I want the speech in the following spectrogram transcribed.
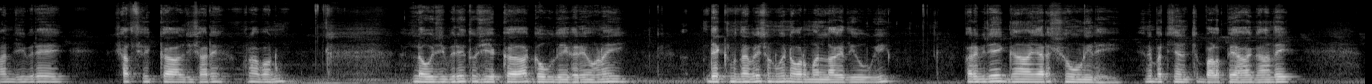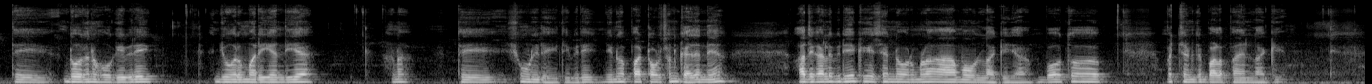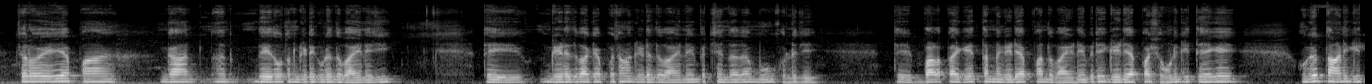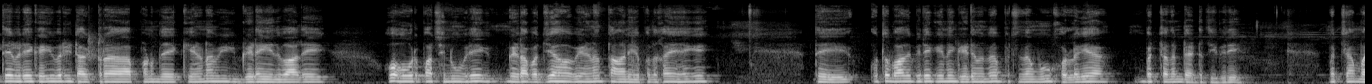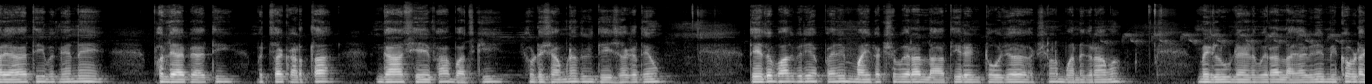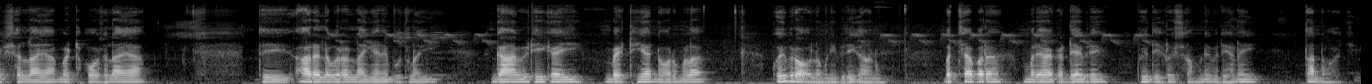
ਹਾਂਜੀ ਵੀਰੇ, ਸਤਿ ਸ੍ਰੀ ਅਕਾਲ ਜੀ ਸਾਰੇ ਭਰਾਵਾਂ ਨੂੰ। ਲਓ ਜੀ ਵੀਰੇ, ਤੁਸੀਂ ਇੱਕ ਆਹ ਗਊ ਦੇਖ ਰਹੇ ਹੋ ਹਨਾ ਜੀ। ਦੇਖਣ ਨੂੰ ਤਾਂ ਵੀਰੇ ਤੁਹਾਨੂੰ ਇਹ ਨਾਰਮਲ ਲੱਗਦੀ ਹੋਊਗੀ। ਪਰ ਵੀਰੇ ਇਹ ਗਾਂ ਯਾਰ ਸ਼ੋ ਨਹੀਂ ਰਹੀ। ਇਹਦੇ ਬੱਚਿਆਂ 'ਚ ਬਲ ਪਿਆ ਗਾਂ ਦੇ। ਤੇ ਦੋ ਦਿਨ ਹੋ ਗਏ ਵੀਰੇ, ਜ਼ੋਰ ਮਰੀ ਜਾਂਦੀ ਆ, ਹਨਾ। ਤੇ ਸ਼ੋ ਨਹੀਂ ਰਹੀ ਤੀ ਵੀਰੇ, ਜਿਹਨੂੰ ਆਪਾਂ ਟੌਰਸ਼ਨ ਕਹਿ ਦਿੰਦੇ ਆ। ਅੱਜ ਕੱਲ੍ਹ ਵੀਰੇ ਇਹ ਕੇਸ ਨਾਰਮਲ ਆਮ ਆਉਣ ਲੱਗ ਗਏ ਯਾਰ। ਬਹੁਤ ਬੱਚਿਆਂ 'ਚ ਬਲ ਪੈਣ ਲੱਗ ਗਏ। ਚਲੋ ਇਹ ਆਪਾਂ ਗਾਂ ਦੇ ਦੋ ਤਿੰਨ ਗੇੜੇ ਗੂੜੇ ਦਵਾਏ ਨੇ ਜੀ। ਅਤੇ ਗੇੜੇ ਦਵਾ ਕੇ ਆਪਾਂ ਸਾਨੂੰ ਗੇੜੇ ਦਵਾਏ ਨੇ ਬੱਚਿਆਂ ਦਾ ਤਾਂ ਮੂੰਹ ਖੁੱਲ੍ਹ ਜੇ। ਅਤੇ ਬਲ ਪੈ ਗਏ ਤਿੰਨ ਗੇੜੇ ਆਪਾਂ ਦਵਾਏ ਨੇ ਵੀਰੇ। ਗੇੜੇ ਆਪਾਂ ਸ਼ੋਅ ਨਹੀਂ ਕੀਤੇ ਹੈਗੇ। ਕਿਉਂਕਿ ਉਹ ਤਾਂ ਨਹੀਂ ਕੀਤੇ ਵੀਰੇ। ਕਈ ਵਾਰੀ ਡਾਕਟਰ ਆਪਾਂ ਨੂੰ ਦੇਖ ਕੇ ਹਨਾ ਵੀ ਗੇੜੇ ਨਹੀਂ ਦਵਾ ਦੇ। ਉਹ ਹੋਰ ਪਾਸੇ ਨੂੰ ਵੀਰੇ ਗੇੜਾ ਵੱਜਿਆ ਹੋਵੇ ਹਨਾ, ਤਾਂ ਨਹੀਂ ਆਪਾਂ ਦਿਖਾਏ ਹੈਗੇ। ਤੇ ਉਸ ਤੋਂ ਬਾਅਦ ਵੀਰੇ ਕਹਿੰਦੇ ਗੇੜੇ ਦਾ ਬੱਚੇ ਦਾ ਮੂੰਹ ਖੁੱਲ ਗਿਆ। ਬੱਚਾ ਤਾਂ ਡੈੱਡ ਸੀ ਵੀਰੇ। ਬੱਚਾ ਮਰਿਆ ਹੋਇਆ ਸੀ, ਕਹਿੰਦੇ ਫੁੱਲਿਆ ਪਿਆ ਸੀ। ਬੱਚਾ ਕੱਢਤਾ। ਗਾਂ ਸ਼ੇਫ ਆ, ਬਚ ਗਈ। ਤੁਹਾਡੇ ਸਾਹਮਣੇ ਤੁਸੀਂ ਦੇਖ ਸਕਦੇ ਹੋ। ਤੇ ਇਹ ਤੋਂ ਬਾਅਦ ਵੀਰੇ ਆਪਾਂ ਇਹਨੇ ਮਾਈਫੈਕਸ ਵਗੈਰਾ ਲਾਤੀ, ਰੈਂਟੋਜ ਐਕਸ਼ਨ 1 ਗ੍ਰਾਮ। ਮਿਗਲੂ ਡੈਨ ਵਗੈਰਾ ਲਾਇਆ ਵੀਰੇ, ਮਿਕੋ ਪ੍ਰੋਡਕਸ਼ਨ ਲਾਇਆ ਮੈਟਫੋਸ ਲਾਇਆ, ਤੇ ਆਰਐਲ ਵਗੈਰਾ ਲਾਈਆਂ ਨੇ ਬੋਤਲਾਂ ਜੀ। ਗਾਂ ਵੀ ਠੀਕ ਹੈ ਜੀ, ਬੈਠੀ ਆ ਨਾਰਮਲ ਆ। ਕੋਈ ਪ੍ਰੋਬਲਮ ਨਹੀਂ ਵੀਰੇ ਗਾਂ ਨੂੰ। ਬੱਚਾ ਪਰ ਮਰਿਆ ਕੱਢਿਆ ਵੀਰੇ। ਤੁਸੀਂ ਦੇਖ ਲਓ ਸਾਹਮਣੇ ਵੀਰੇ, ਹਨਾ ਜੀ। ਧੰਨਵਾਦ ਜੀ।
